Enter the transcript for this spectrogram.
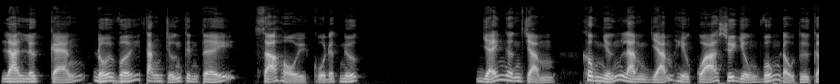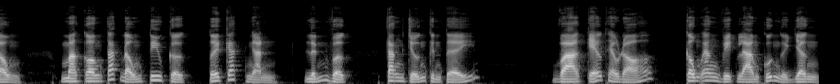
là lực cản đối với tăng trưởng kinh tế, xã hội của đất nước. Giải ngân chậm không những làm giảm hiệu quả sử dụng vốn đầu tư công, mà còn tác động tiêu cực tới các ngành, lĩnh vực, tăng trưởng kinh tế. Và kéo theo đó, công ăn việc làm của người dân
